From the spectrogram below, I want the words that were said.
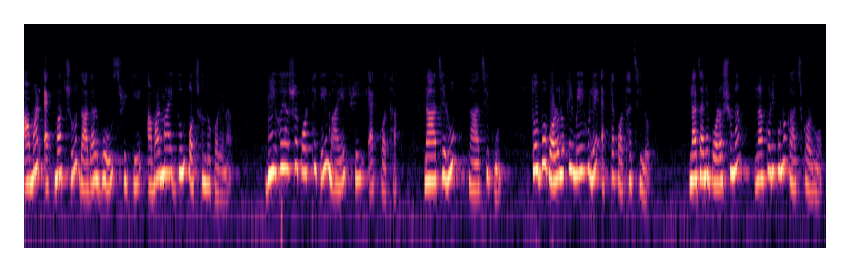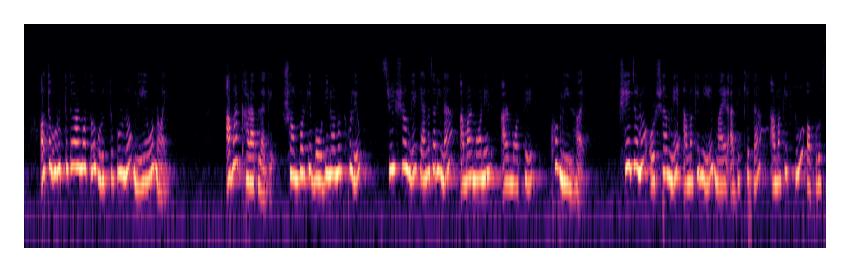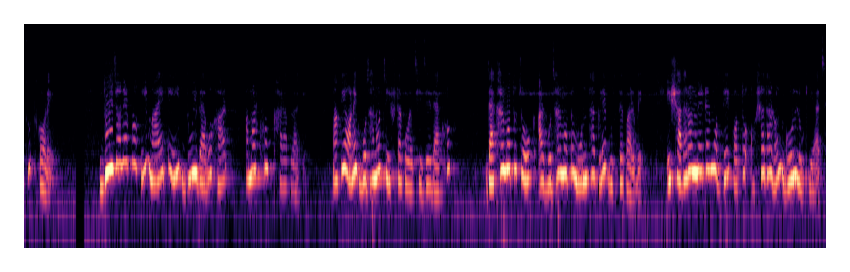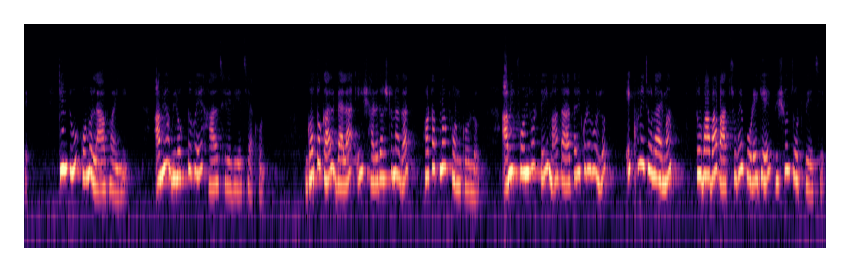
আমার একমাত্র দাদার বউ শ্রীকে আমার মা একদম পছন্দ করে না। বিয়ে হয়ে আসার পর থেকেই মায়ের সেই এক কথা, না আছে রূপ, না আছে গুণ। তবুও বড়লোকের মেয়ে হলে একটা কথা ছিল, না জানে পড়াশোনা, না করে কোনো কাজকর্ম, অত গুরুত্ব দেওয়ার মতো গুরুত্বপূর্ণ মেয়েও নয়। আমার খারাপ লাগে, সম্পর্কে বৌদি ননদ হলেও স্ত্রীর সঙ্গে কেন জানি না আমার মনের আর মতের খুব মিল হয়। সেই জন্য ওর সামনে আমাকে নিয়ে মায়ের আদিক্ষেতা আমাকে একটু অপ্রস্তুত করে। দুইজনের প্রতি মায়ের এই দুই ব্যবহার আমার খুব খারাপ লাগে। মাকে অনেক বোঝানোর চেষ্টা করেছি যে দেখো, দেখার মতো চোখ আর বোঝার মতো মন থাকলে বুঝতে পারবে। এই সাধারণ মেয়েটার মধ্যে কত অসাধারণ গুণ লুকিয়ে আছে। কিন্তু কোনো লাভ হয়নি। আমিও বিরক্ত হয়ে হাল ছেড়ে দিয়েছি এখন। গতকাল বেলা এই সাড়ে দশটা নাগাদ হঠাৎ মা ফোন করল। আমি ফোন ধরতেই মা তাড়াতাড়ি করে বলল, এক্ষুনি চলে আয় মা। তোর বাবা বাথরুমে পড়ে গিয়ে ভীষণ চোট পেয়েছে।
